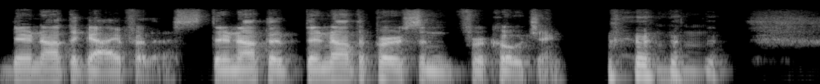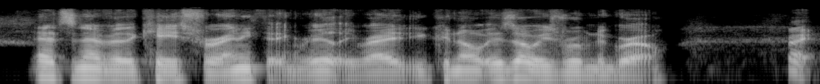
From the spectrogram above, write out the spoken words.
they're not the guy for this. They're not the they're not the person for coaching. mm-hmm. It's never the case for anything, really, right? You can always, there's always room to grow. Right.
